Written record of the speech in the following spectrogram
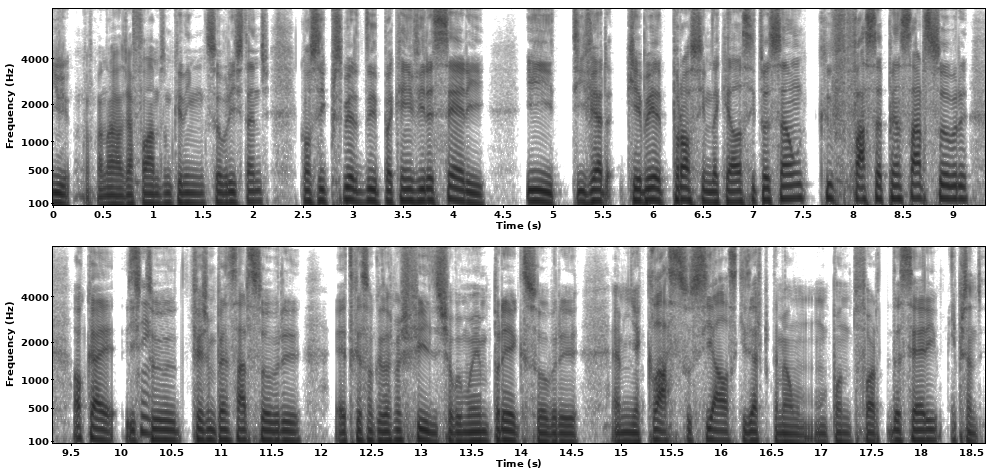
e quando nós já falámos um bocadinho sobre isto antes, consigo perceber de para quem vir a série e tiver QB próximo daquela situação que faça pensar sobre ok, isto fez-me pensar sobre a educação que eu dou aos meus filhos, sobre o meu emprego, sobre a minha classe social, se quiseres, porque também é um, um ponto forte da série. E portanto,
